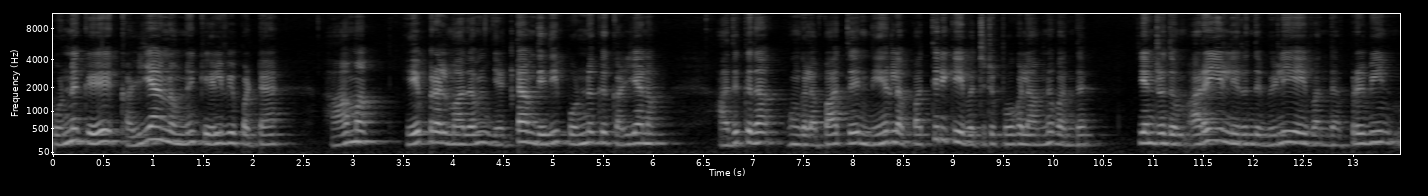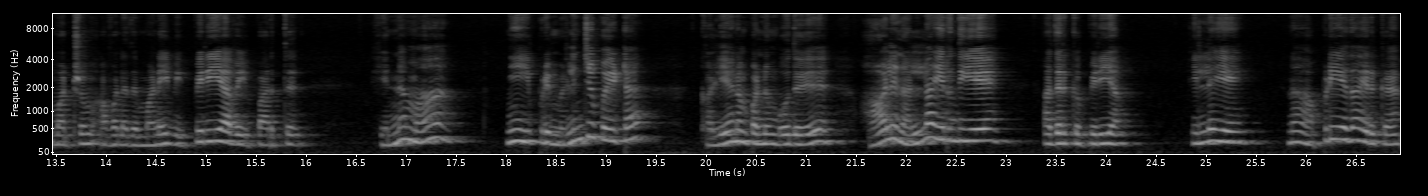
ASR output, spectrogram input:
பொண்ணுக்கு கல்யாணம்னு கேள்விப்பட்டேன். ஆமாம் ஏப்ரல் மாதம் எட்டாம் தேதி பொண்ணுக்கு கல்யாணம். அதுக்கு தான் உங்களை பார்த்து நேரில் பத்திரிகை வச்சுட்டு போகலாம்னு வந்தேன். என்றதும் அறையில் இருந்து வெளியே வந்த பிரவீன் மற்றும் அவனது மனைவி பிரியாவை பார்த்து என்னம்மா நீ இப்படி மெலிஞ்சு போயிட்ட? கல்யாணம் பண்ணும்போது ஆள் நல்லா இருந்தியே. அதற்கு பிரியா இல்லையே நான் அப்படியே தான் இருக்கேன்.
